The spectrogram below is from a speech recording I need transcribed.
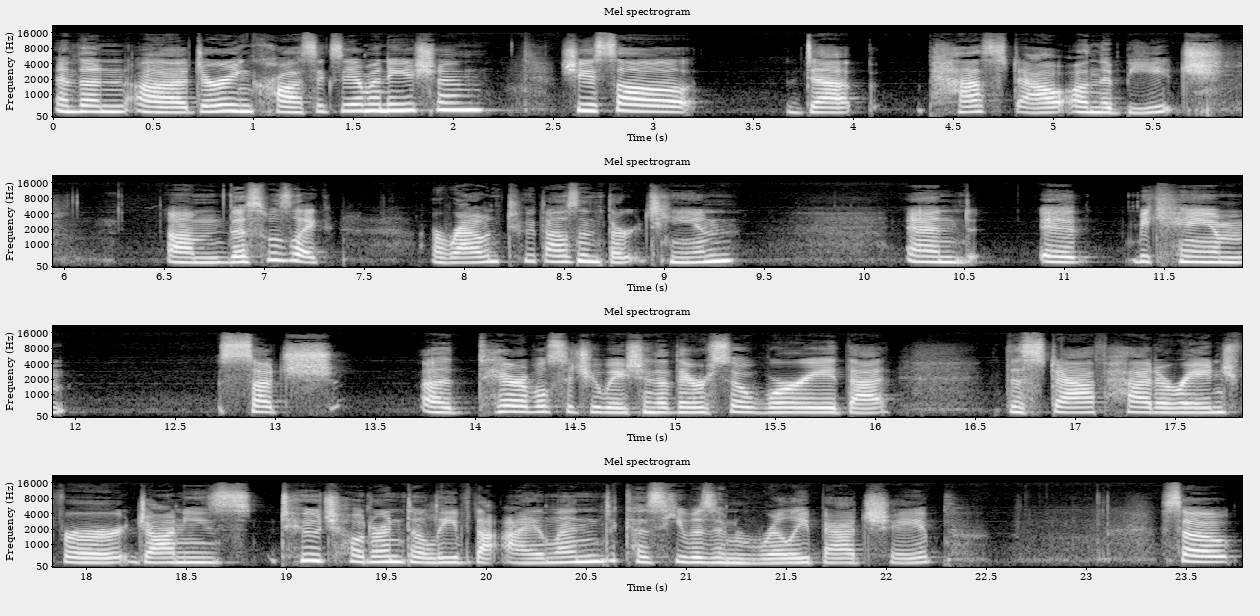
And then uh, during cross examination, she saw Depp passed out on the beach. Um, this was like around 2013. And it became such a terrible situation that they were so worried that the staff had arranged for Johnny's two children to leave the island because he was in really bad shape. So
